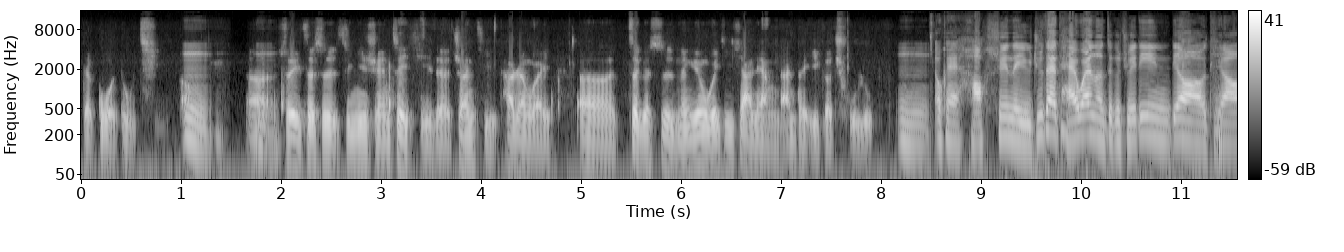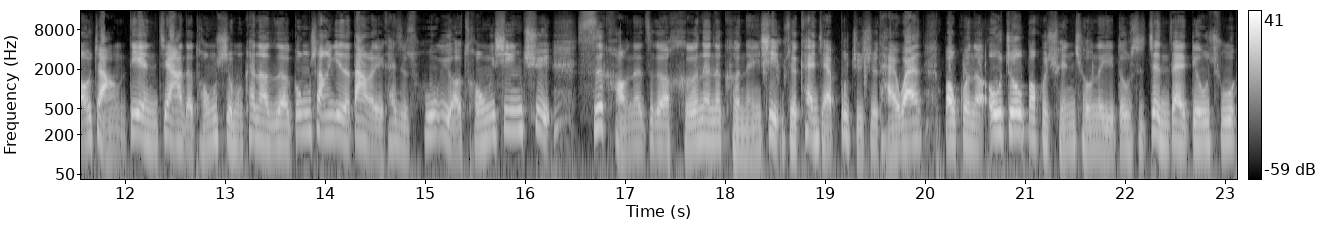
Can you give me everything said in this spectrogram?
的过渡期。嗯呃，所以这是经济学人这一集的专题，他认为，呃，这个是能源危机下两难的一个出路。嗯，OK，好，所以呢，也就在台湾呢，这个决定要调涨电价的同时，我们看到这个工商业的大佬也开始呼吁哦，重新去思考呢这个核能的可能性。所以看起来不只是台湾，包括呢欧洲，包括全球呢，也都是正在丢出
